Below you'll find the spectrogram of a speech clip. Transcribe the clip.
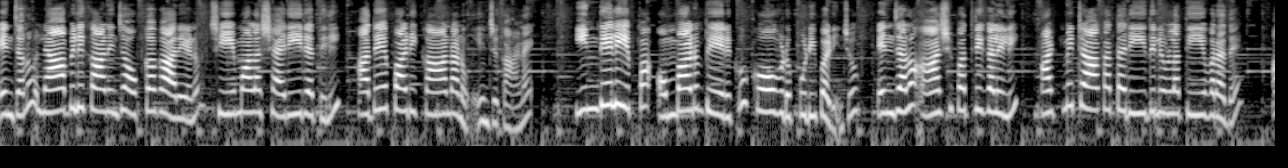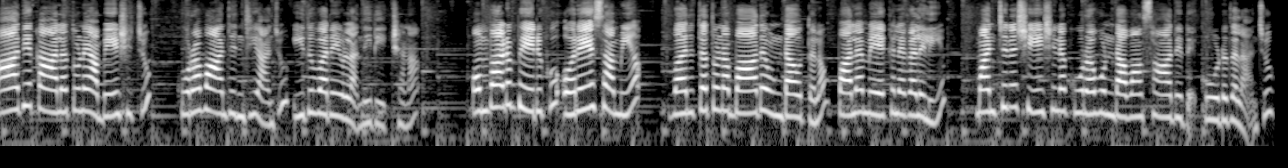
എഞ്ചലു ലാബിൽ കാണിച്ച ഒക്കെ കാര്യണം ചീമാള ശരീരത്തിൽ അതേപാടി കാണണു എഞ്ചു കാണേ. ഇന്ത്യയിൽ ഇപ്പം ഒമ്പാടും പേർക്കു കോവിഡ് പിടിപടിച്ചു. എഞ്ചാലു ആശുപത്രികളിൽ അഡ്മിറ്റ് ആകാത്ത രീതിയിലുള്ള തീവ്രത ആദ്യ കാലത്തുണെ അപേക്ഷിച്ചു. കുറവാഞ്ചഞ്ചിയാഞ്ചു ഇതുവരെയുള്ള നിരീക്ഷണം. ഒമ്പാടും പേരുക്കു ഒരേ സമയം വരുത്തത്തുണ ബാധ ഉണ്ടാവത്തലും പല മേഖലകളിലെയും മഞ്ചന ശേഷിന കുറവുണ്ടാവാൻ സാധ്യത കൂടുതലാഞ്ചു.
